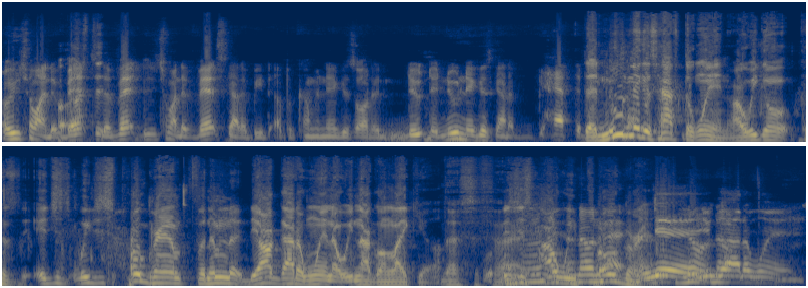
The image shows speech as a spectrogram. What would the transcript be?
Oh, you talking about the vets? that's the- The vet? You talking about the vets? Got to be the up and coming niggas, or the new the new niggas got to have to. The be new niggas have to win. Are we going? Because it just we just programmed for them. To, y'all got to win, or we not gonna like y'all. that's the fact. It's just how we No, no, program. no. Yeah, No, you no. gotta win.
